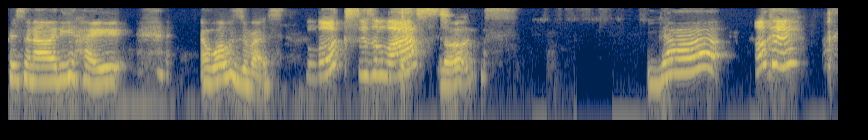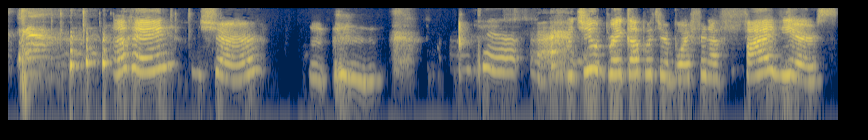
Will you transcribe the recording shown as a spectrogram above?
personality, height, and what was the rest? Looks is the last. Looks. Yeah. Okay. Okay. Sure. can't. Would you break up with your boyfriend of five years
